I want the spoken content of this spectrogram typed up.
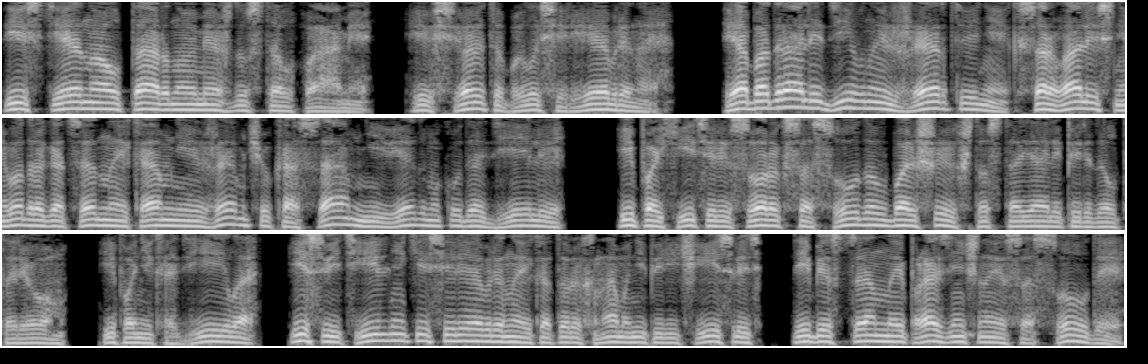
и стену алтарную между столпами, и все это было серебряное. И ободрали дивный жертвенник, сорвали с него драгоценные камни и жемчуг, а сам неведомо куда дели, и похитили сорок сосудов больших, что стояли перед алтарем, и паникодила, и светильники серебряные, которых нам и не перечислить, и бесценные праздничные сосуды,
